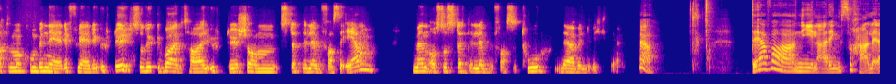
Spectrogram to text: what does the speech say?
at man kombinerer flere urter, så du ikke bare tar urter som støtter leverfase 1, men også støtter leverfase 2. Det er veldig viktig. ja. Det var ny læring. Så herlig.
